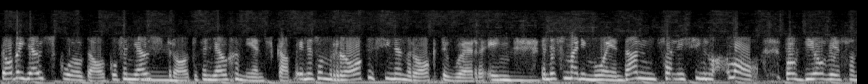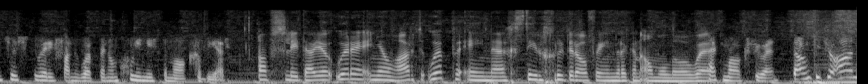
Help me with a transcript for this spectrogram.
daar by jou skool dalk of in jou Mm. straat of in jou gemeenskap en is om raak te sien en raak te hoor en en dis vir my die mooi en dan sal jy sien hoe almal wil deel wees van so 'n storie van hoop en om goeie nuus te maak gebeur. Absoluut. Hou jou ore en jou hart oop en uh, stuur groete daar vir Hendrik en almal daar, hoor. Ek maak so. Dankie Joan.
